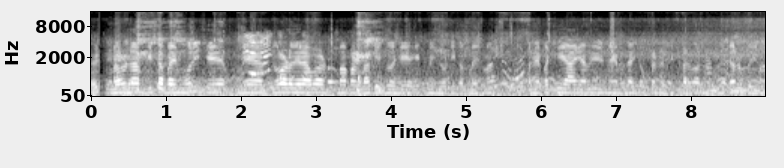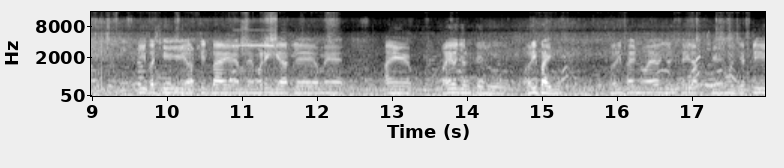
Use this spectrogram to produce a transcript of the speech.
મારું નામ ગીતાભાઈ મોરી છે. મેં ધોરણ વેરાવળમાં પણ ભાગ લીધો છે એકવીસ નોટિકલ મેચમાં અને પછી આ આવીને બધા છોકરાને શીખવાડવાનું ચાલુ કર્યું. એ પછી હર્ષિતભાઈ અમને મળી ગયા એટલે અમે અહીં આયોજન કર્યું હરીફાઈનું. હરીફાઈનું આયોજન કર્યા પછી હું જેટલી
